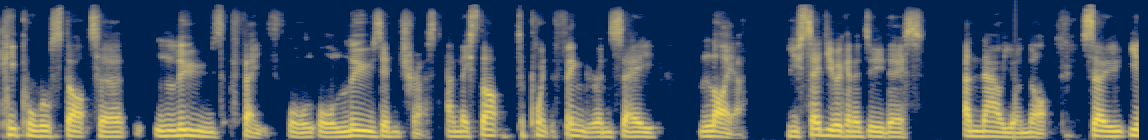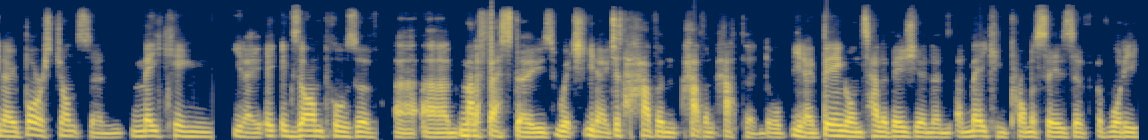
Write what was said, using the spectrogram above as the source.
people will start to lose faith or, or lose interest. And they start to point the finger and say, liar, you said you were going to do this and now you're not. So, you know, Boris Johnson making you know examples of uh, uh, manifestos which you know just haven't haven't happened or you know being on television and, and making promises of, of what he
